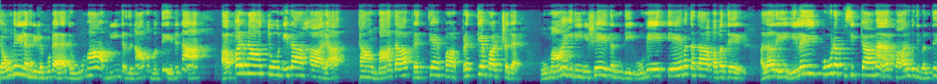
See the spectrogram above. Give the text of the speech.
சௌந்தரி லகரியில கூட இந்த உமா அப்படிங்கிறது நாமம் வந்து என்னன்னா அபர்ணா தூ நிராகாரா தாம் மாதா பிரத்யபா பிரத்யபாட்சத. உமா இது நிஷேதந்தி உமேத்தேவ ததா பவத்து அதாவது இலை கூட புசிக்காம பார்வதி வந்து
